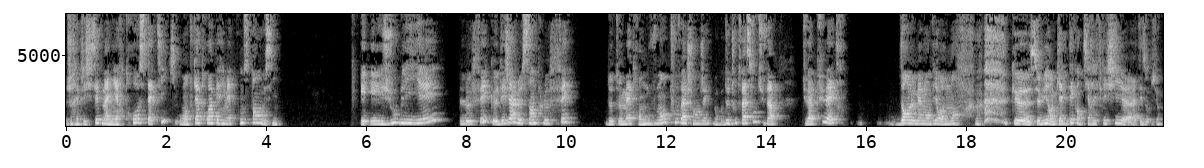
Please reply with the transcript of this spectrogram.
je réfléchissais de manière trop statique ou en tout cas trop à périmètre constant aussi et, j'oubliais le fait que déjà le simple fait de te mettre en mouvement, tout va changer. Donc de toute façon, tu vas tu vas plus être dans le même environnement que celui en qualité quand tu réfléchis euh, à tes options.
